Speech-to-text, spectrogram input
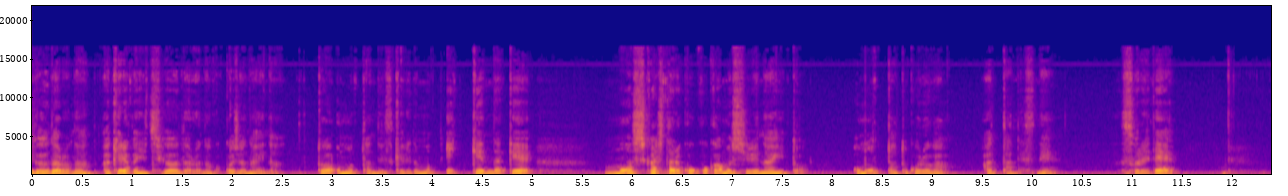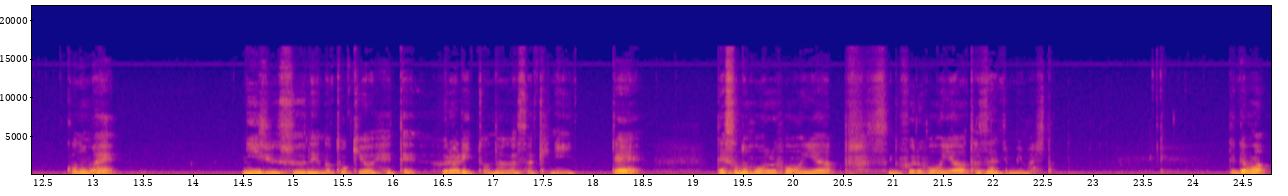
違うだろうな。明らかに違うだろうな。ここじゃないな。とは思ったんですけれども一軒だけもしかしたらここかもしれないと思ったところがあったんですね。それでこの前二十数年の時を経てふらりと長崎に行ってでその古本屋その古本屋を訪ねてみました。ででも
